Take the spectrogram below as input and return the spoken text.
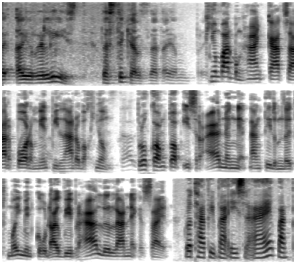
I, I released the stickers that I am ខ្ញុំបានបង្ហាញការសារព័ត៌មានពីឡានរបស់ខ្ញុំព្រោះកងទ័ពអ៊ីស្រាអែលនិងអ្នកតាំងទីលំនៅថ្មីមានគោលដៅវាយប្រហារលើឡានអ្នកកសែតរដ្ឋាភិបាលអ៊ីស្រាអែលបានប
